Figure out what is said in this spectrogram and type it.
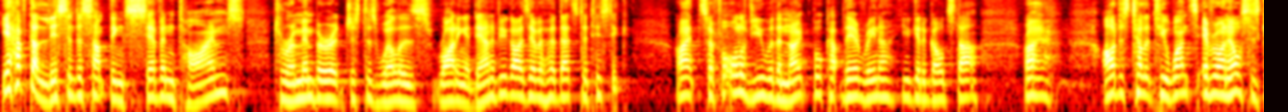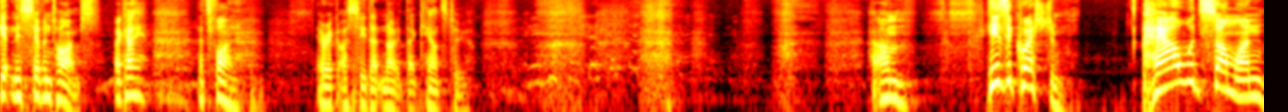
you have to listen to something seven times to remember it just as well as writing it down. Have you guys ever heard that statistic? Right? So, for all of you with a notebook up there, Rena, you get a gold star, right? I'll just tell it to you once. Everyone else is getting this seven times. Okay? That's fine. Eric, I see that note. That counts too. um, here's a question How would someone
